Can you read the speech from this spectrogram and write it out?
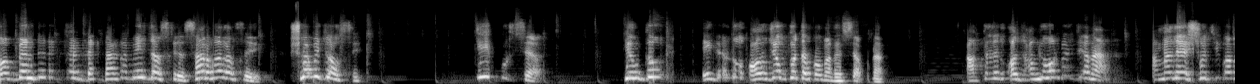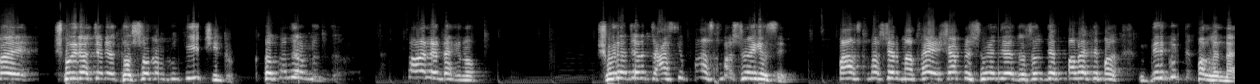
গভর্নমেন্টের একটা ডাটাবেজ আছে সার্ভার আছে, সবই তো আছে। কি করছে কিন্তু এটা তো অযোগ্যতা প্রমাণ হচ্ছে আপনার। আপনাদের আপনি যে না, আমাদের সচিবালয়ে স্বৈরাচারের দোষরা লুকিয়ে ছিল। তাদের আপনি না কেন স্বৈরাচারের আজকে পাঁচ মাস হয়ে গেছে। পাঁচ মাসের মাথায় এসে আপনি স্বৈরাচারের দোষরদের পালাইতে বের করতে পারলেন না।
